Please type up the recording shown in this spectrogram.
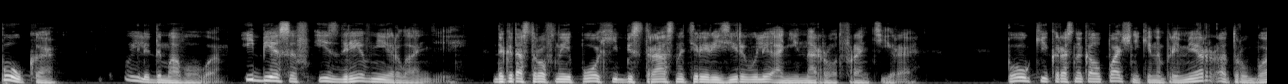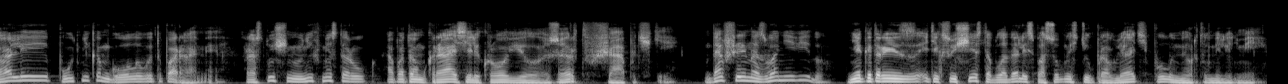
паука или дымового, и бесов из Древней Ирландии. До катастрофной эпохи бесстрастно терроризировали они народ фронтира. Пауки-красноколпачники, например, отрубали путникам головы топорами, растущими у них вместо рук, а потом красили кровью жертв шапочки, давшие название виду. Некоторые из этих существ обладали способностью управлять полумертвыми людьми.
